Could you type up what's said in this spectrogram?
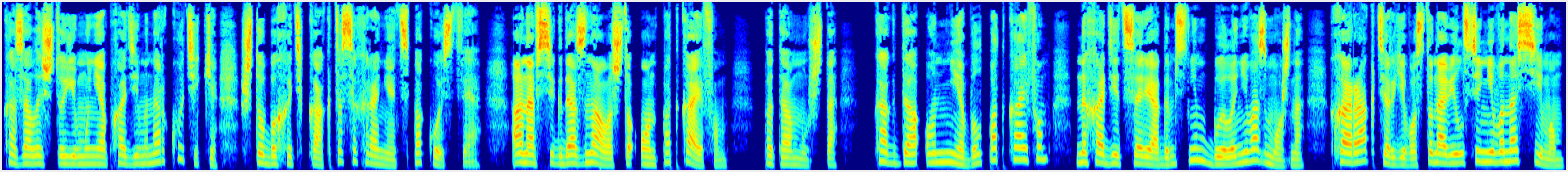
Казалось, что ему необходимы наркотики, чтобы хоть как-то сохранять спокойствие. Она всегда знала, что он под кайфом, потому что, когда он не был под кайфом, находиться рядом с ним было невозможно. Характер его становился невыносимым.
